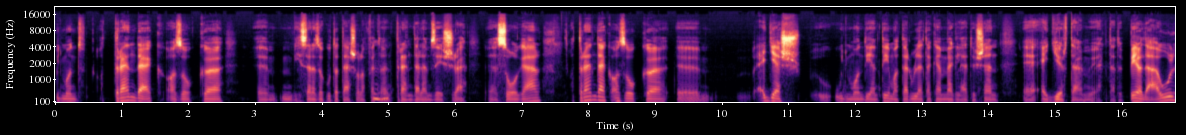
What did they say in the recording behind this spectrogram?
úgymond a trendek azok hiszen ez a kutatás alapvetően uh-huh. trendelemzésre szolgál. A trendek azok egyes úgymond ilyen tématerületeken meglehetősen egyértelműek. Tehát például,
